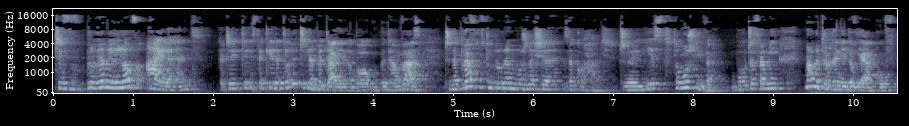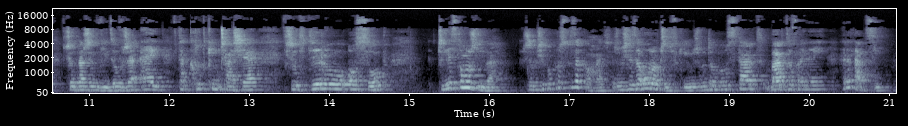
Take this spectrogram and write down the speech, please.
czy w programie Love Island, czyli to jest takie retoryczne pytanie, no bo pytam Was, czy naprawdę w tym programie można się zakochać? Czy jest to możliwe? Bo czasami mamy trochę niedowiarków wśród naszych widzów, że ej, w tak krótkim czasie, wśród tylu osób, czy jest to możliwe? Żeby się po prostu zakochać, żeby się zauroczyć w kimś, żeby to był start bardzo fajnej relacji.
